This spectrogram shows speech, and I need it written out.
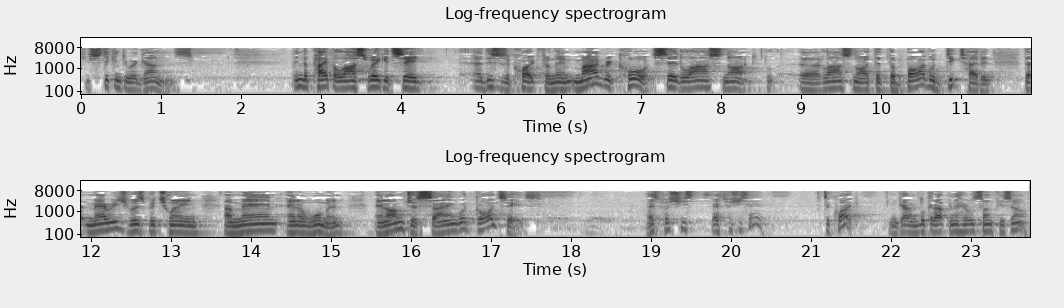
She's sticking to her guns. In the paper last week it said, uh, this is a quote from them, Margaret Court said last night, uh, last night that the Bible dictated that marriage was between a man and a woman, and I'm just saying what God says. That's what she, that's what she said. It's a quote. You can go and look it up in the Herald Sun for yourself.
